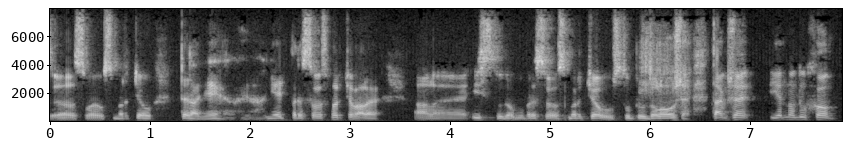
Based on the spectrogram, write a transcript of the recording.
e, svojou smrťou, teda nie hneď pred svojou smrťou, ale, ale istú dobu pred svojou smrťou vstúpil do lóže. Takže jednoducho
